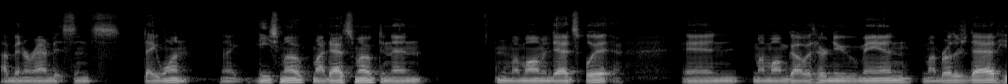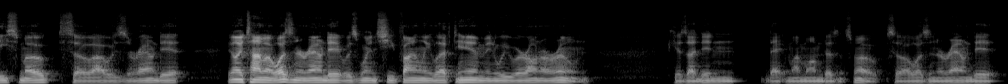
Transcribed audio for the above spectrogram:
I've been around it since day one. Like he smoked, my dad smoked, and then my mom and dad split, and my mom got with her new man, my brother's dad. He smoked, so I was around it. The only time I wasn't around it was when she finally left him and we were on our own, because I didn't. That my mom doesn't smoke, so I wasn't around it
